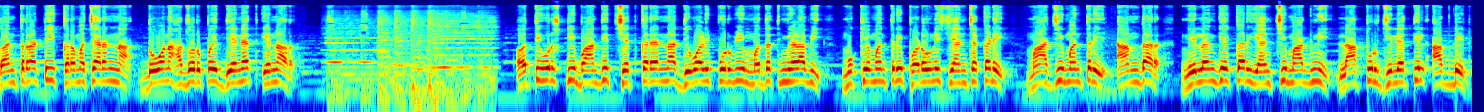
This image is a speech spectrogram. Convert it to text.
कंत्राटी कर्मचाऱ्यांना दोन हजार रुपये देण्यात येणार. अतिवृष्टी बाधित शेतकऱ्यांना दिवाळीपूर्वी मदत मिळावी मुख्यमंत्री फडणवीस यांच्याकडे माजी मंत्री आमदार निलंगेकर यांची मागणी लातूर जिल्ह्यातील अपडेट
